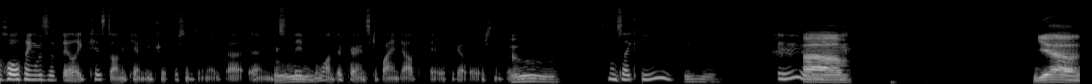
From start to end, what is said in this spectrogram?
the whole thing was that they like kissed on a camping trip or something like that, and they didn't want their parents to find out that they were together or something. ooh. I was like, "Ooh, ooh. ooh." Um. Yeah,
